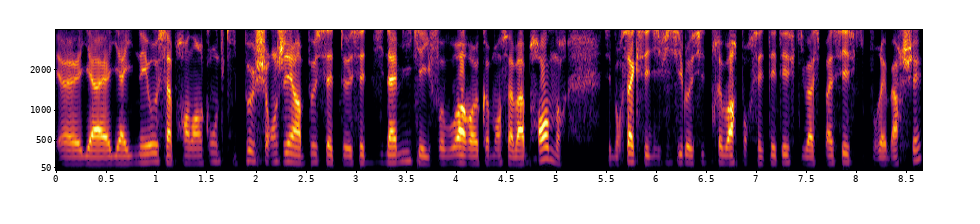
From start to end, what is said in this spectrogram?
il euh, y, a, y, a, Ineos à prendre en compte qui peut changer un peu cette, cette dynamique et il faut voir euh, comment ça va prendre. C'est pour ça que c'est difficile aussi de prévoir pour cet été ce qui va se passer, ce qui pourrait marcher.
